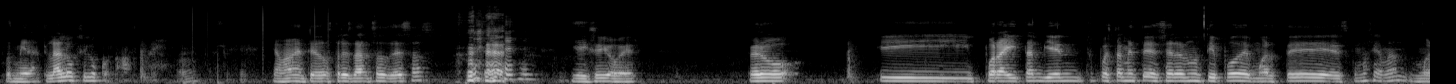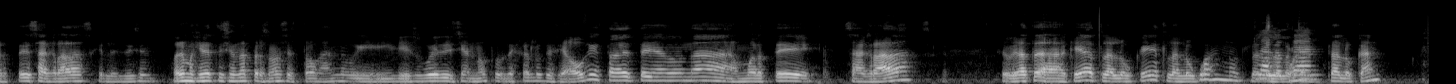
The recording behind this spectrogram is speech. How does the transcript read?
Pues mira, Tlaloc sí lo conozco, güey. Ah, sí. Ya me aventé dos, tres danzas de esas. y ahí hizo llover. Pero, y por ahí también, supuestamente, eran un tipo de muertes, ¿cómo se llaman? Muertes sagradas que les dicen. Ahora imagínate si una persona se está ahogando, güey, y esos güeyes decían, no, pues déjalo que se ahogue, está teniendo una muerte sagrada. Se hubiera, ¿a qué? ¿A Tlaloc qué? ¿Tlalocan? ¿no? Tlalocan. Tlalocan.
